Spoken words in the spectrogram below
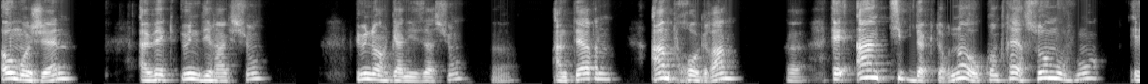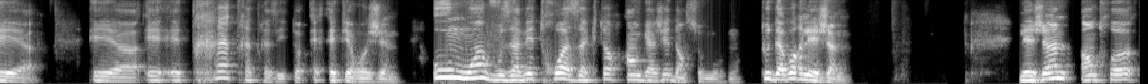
homogène avec une direction, une organisation euh, interne, un programme euh, et un type d'acteur. Non, au contraire, ce mouvement est, euh, très, très, très hétérogène. Au moins, vous avez trois acteurs engagés dans ce mouvement. Tout d'abord, les jeunes. Les jeunes entre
